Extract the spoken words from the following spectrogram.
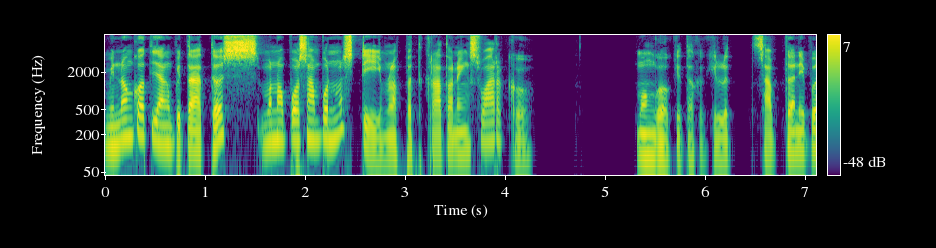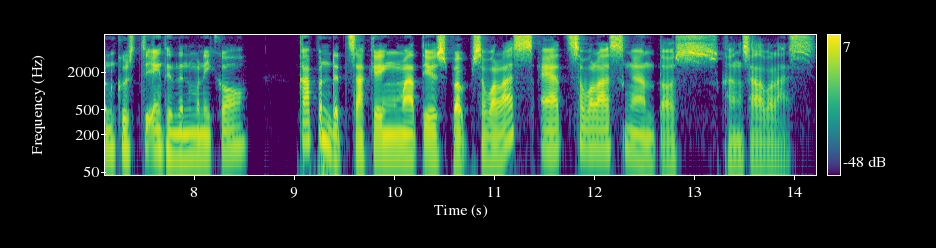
Minangka tiyang pitados menapa sampun mesti mlebet kraton ing swarga? Monggo kita kegilut sabdanipun Gusti ing dinten menika kapendhet saking Matius bab 11 ayat 11 ngantos gangsal 11.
